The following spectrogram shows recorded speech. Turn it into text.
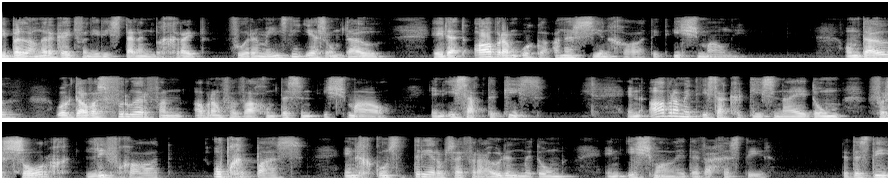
die belangrikheid van hierdie stelling begryp voor 'n mens nie eers onthou het dat Abraham ook 'n ander seun gehad het, Ismael nie. Onthou Ook daar was vroeër van Abraham verwag om tussen Ismael en Isak te kies. En Abraham het Isak gekies en hy het hom versorg, liefgehad, opgepas en gekonsentreer op sy verhouding met hom en Ismael het hy weggestuur. Dit is die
